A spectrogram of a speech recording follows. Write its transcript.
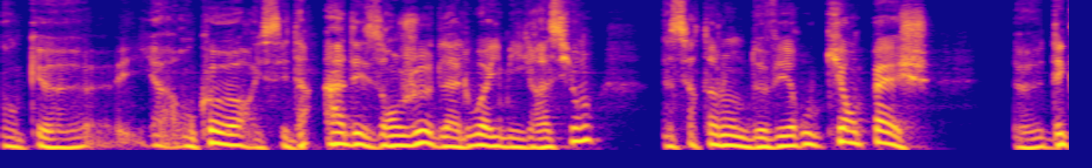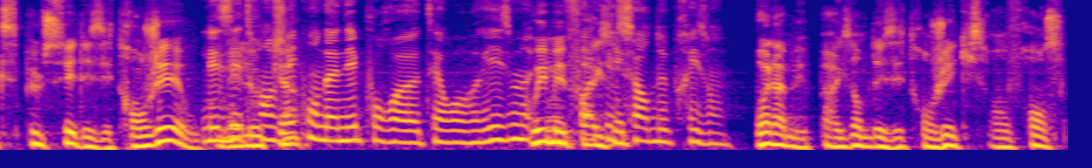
Donc, euh, il y a encore, et c'est un des enjeux de la loi immigration, un certain nombre de verrous qui empêchent d'expulser des étrangers. Les étrangers condamnés pour terrorisme une fois qu'ils sortent de prison. Voilà, mais par exemple des étrangers qui sont en France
